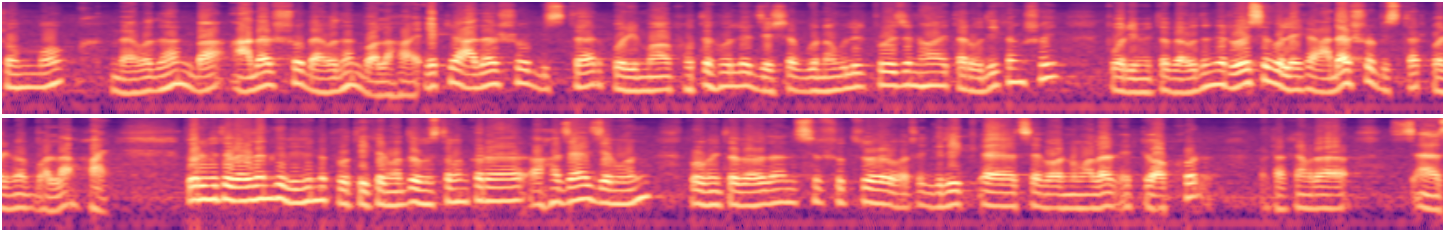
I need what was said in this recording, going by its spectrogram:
সম্যক ব্যবধান বা আদর্শ ব্যবধান বলা হয়। একটি আদর্শ বিস্তার পরিমাপ হতে হলে যেসব গুণাবলীর প্রয়োজন হয়, তার অধিকাংশই পরিমিত ব্যবধানে রয়েছে বলে একে আদর্শ বিস্তার পরিমাপ বলা হয়। পরিমিত ব্যবধানকে বিভিন্ন প্রতীকের মধ্যে উপস্থাপন করা যায় যেমন পরিমিত ব্যবধান সূত্র গ্রিক বর্ণমালার একটি অক্ষর। ওটাকে আমরা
